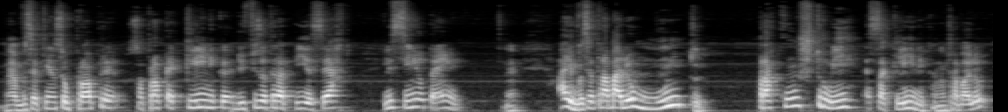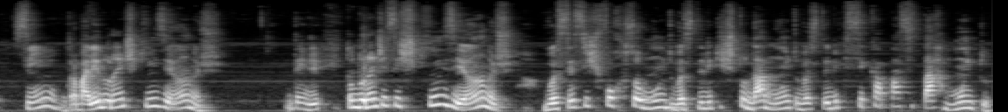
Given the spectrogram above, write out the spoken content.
né? você tem a sua própria, sua própria clínica de fisioterapia, certo? Ele sim, eu tenho. Né? Aí, você trabalhou muito para construir essa clínica, não trabalhou? Sim, eu trabalhei durante 15 anos. Entendi. Então, durante esses 15 anos, você se esforçou muito, você teve que estudar muito, você teve que se capacitar muito.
